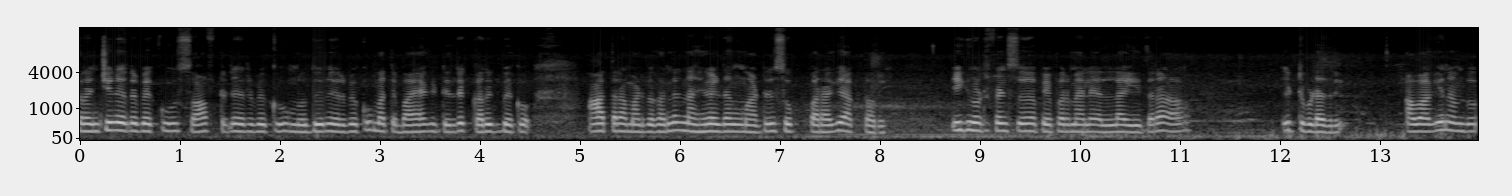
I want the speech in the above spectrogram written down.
ಕ್ರಂಚಿನೂ ಇರಬೇಕು ಸಾಫ್ಟ್ನೂ ಇರಬೇಕು, ಮೃದುನೂ ಇರಬೇಕು, ಮತ್ತು ಬಾಯಾಗಿ ಇಟ್ಟಿದ್ರೆ ಕರಗಬೇಕು. ಆ ಥರ ಮಾಡಬೇಕಂದ್ರೆ ನಾನು ಹೇಳ್ದಂಗೆ ಮಾಡಿರಿ ಸೂಪರಾಗಿ ಆಗ್ತಾವ್ರಿ. ಈಗ ನೋಡಿರಿ ಫ್ರೆಂಡ್ಸ್ ಪೇಪರ್ ಮೇಲೆ ಎಲ್ಲ ಈ ಥರ ಇಟ್ಟು ಬಿಡೋದ್ರಿ ಅವಾಗೇ ನಮ್ಮದು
